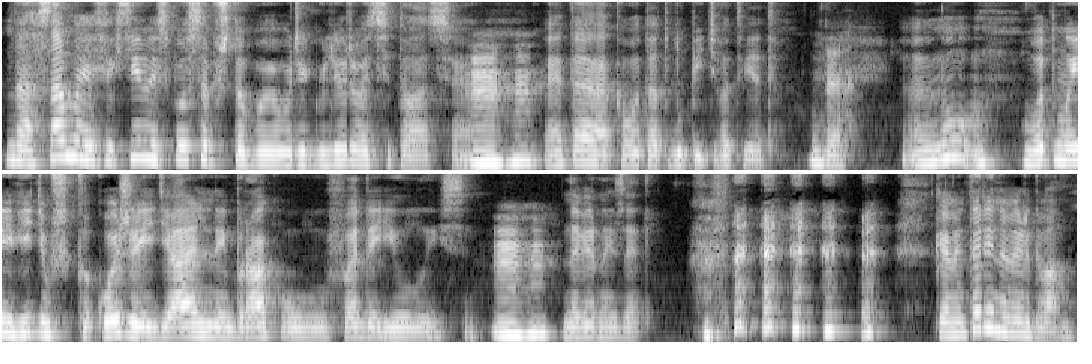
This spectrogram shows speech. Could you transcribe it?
Да, самый эффективный способ, чтобы урегулировать ситуацию. Угу. Это кого-то отлупить в ответ. Да. Ну, вот мы и видим, какой же идеальный брак у Феда и у Луисы. Угу. Наверное, из-за этого. Комментарий номер два.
